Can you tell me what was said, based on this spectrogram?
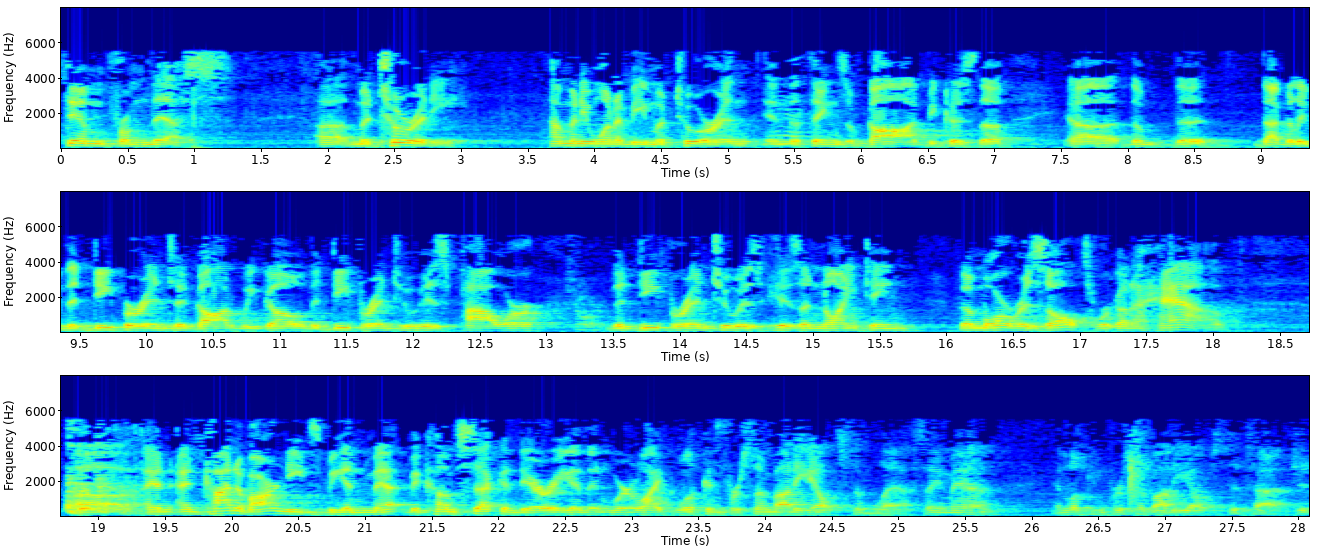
stem from this uh, maturity how many want to be mature in, in the things of God? Because the, uh, the, the, I believe the deeper into God we go, the deeper into His power, the deeper into His, His anointing, the more results we're going to have. Uh, and, and kind of our needs being met become secondary, and then we're like looking for somebody else to bless. Amen? And looking for somebody else to touch and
